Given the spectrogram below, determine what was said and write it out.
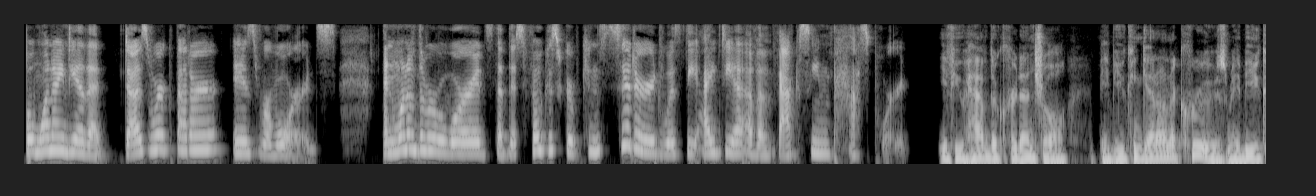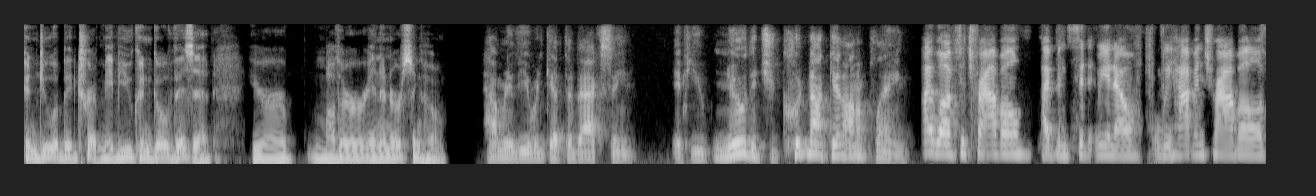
But one idea that does work better is rewards. And one of the rewards that this focus group considered was the idea of a vaccine passport. If you have the credential, maybe you can get on a cruise, maybe you can do a big trip, maybe you can go visit your mother in a nursing home. How many of you would get the vaccine? If you knew that you could not get on a plane? I love to travel. I've been sitting, you know, we haven't traveled.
